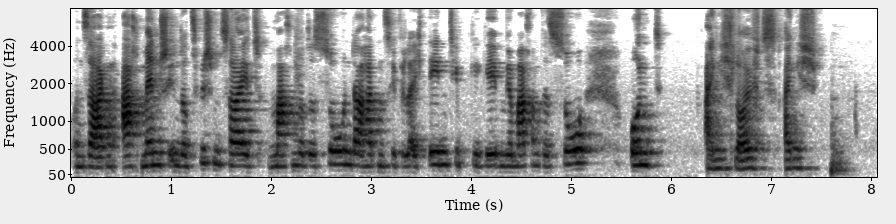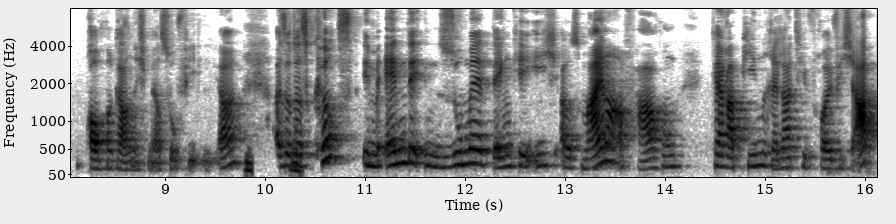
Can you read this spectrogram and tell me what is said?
und sagen, ach Mensch, in der Zwischenzeit machen wir das so und da hatten sie vielleicht den Tipp gegeben, wir machen das so und eigentlich läuft es, eigentlich braucht man gar nicht mehr so viel. Ja? Also das kürzt im Ende in Summe, denke ich, aus meiner Erfahrung Therapien relativ häufig ab.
